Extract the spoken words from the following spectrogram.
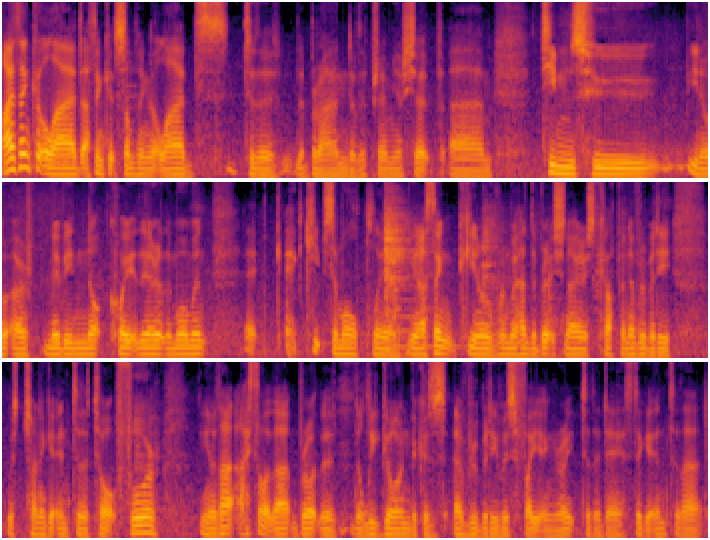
I think it'll add. I think it's something that'll add to the, the brand of the Premiership. Um, teams who you know are maybe not quite there at the moment, it, it, keeps them all playing. You know, I think you know when we had the British and Irish Cup and everybody was trying to get into the top four. You know that I thought that brought the, the league on because everybody was fighting right to the death to get into that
